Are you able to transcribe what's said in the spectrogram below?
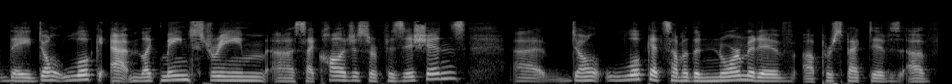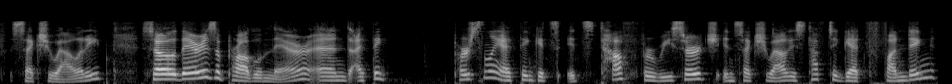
they don't look at like mainstream uh, psychologists or physicians uh, don't look at some of the normative uh, perspectives of sexuality. So there is a problem there, and I think personally, I think it's it's tough for research in sexuality. It's tough to get funding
